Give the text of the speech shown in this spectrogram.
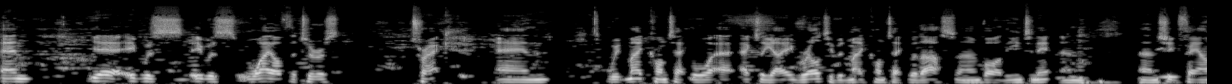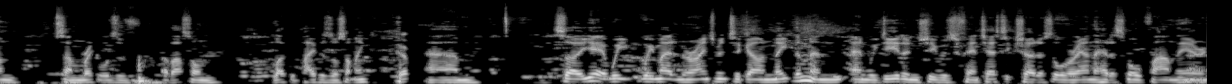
and yeah, it was it was way off the tourist track, and we'd made contact, or actually a relative had made contact with us um, via the internet, and and she'd found some records of, of us on local papers or something. Yep. Um, so yeah, we, we made an arrangement to go and meet them, and, and we did, and she was fantastic. Showed us all around. They had a small farm there in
